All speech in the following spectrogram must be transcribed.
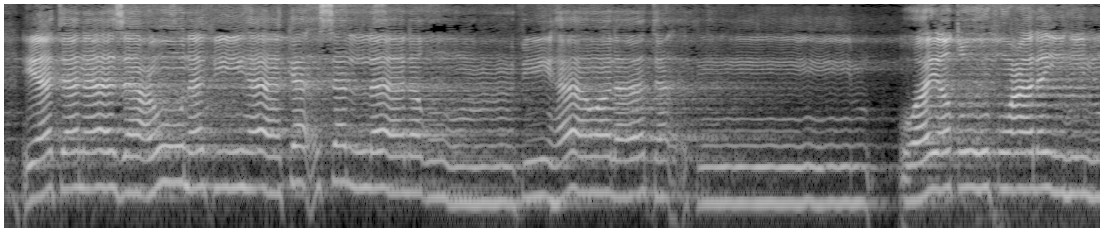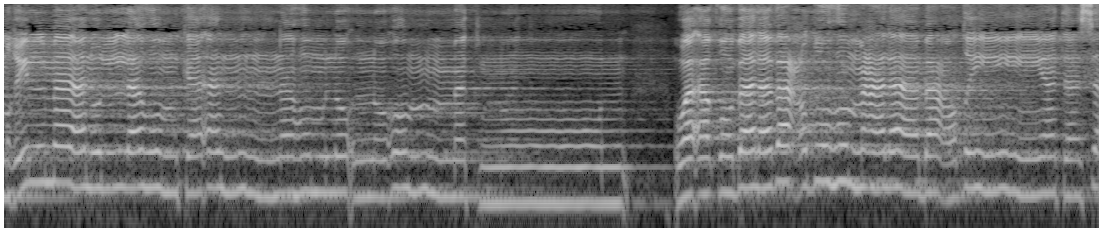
يتنازعون فيها كأسا لا لغو فيها ولا تأثيم. ويطوف عليهم غلمان لهم كأنهم لؤلؤ مكنون. وأقبل بعضهم على بعض يتساءلون.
